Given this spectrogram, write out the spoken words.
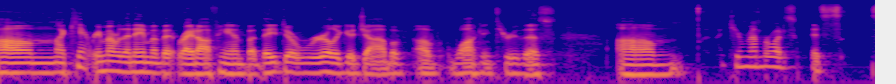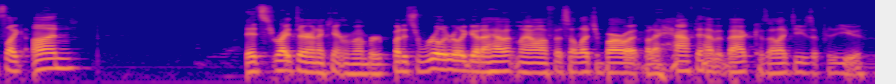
Um, I can't remember the name of it right offhand, but they do a really good job of, of walking through this. Um, do you remember what it's, it's, it's like un, it's right there and I can't remember, but it's really, really good. I have it in my office. I'll let you borrow it, but I have to have it back because I like to use it for the youth.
